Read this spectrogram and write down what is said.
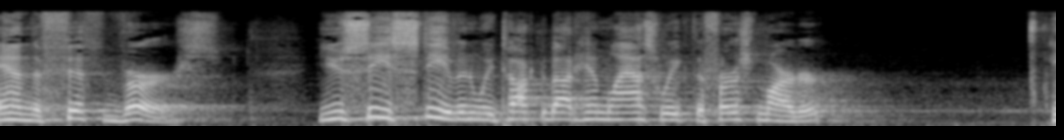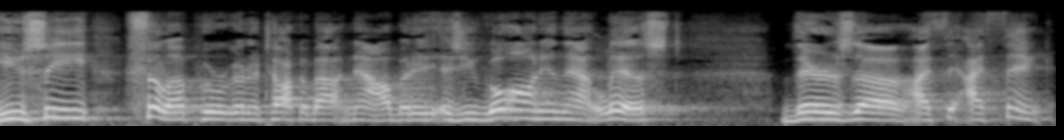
and the fifth verse, you see Stephen, we talked about him last week, the first martyr. You see Philip, who we're going to talk about now, but as you go on in that list, there's, uh, I, th- I think,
